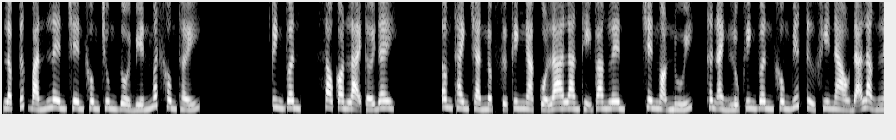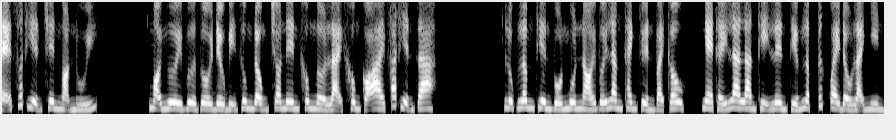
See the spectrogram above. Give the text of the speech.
lập tức bắn lên trên không trung rồi biến mất không thấy. Kinh Vân, sao con lại tới đây? Âm thanh tràn ngập sự kinh ngạc của La Lan Thị vang lên, trên ngọn núi, thân ảnh Lục Kinh Vân không biết từ khi nào đã lặng lẽ xuất hiện trên ngọn núi. Mọi người vừa rồi đều bị rung động cho nên không ngờ lại không có ai phát hiện ra. Lục Lâm Thiên vốn muốn nói với Lăng Thanh Tuyền vài câu, nghe thấy La Lan Thị lên tiếng lập tức quay đầu lại nhìn.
